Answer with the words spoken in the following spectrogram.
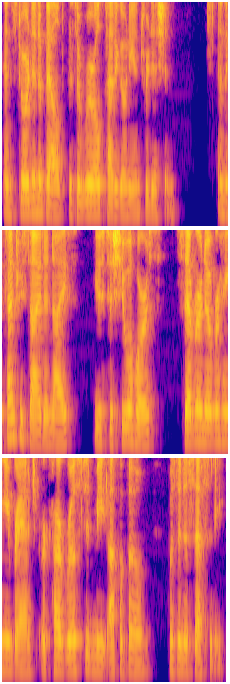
and stored in a belt is a rural Patagonian tradition. In the countryside, a knife, used to shoe a horse, sever an overhanging branch, or carve roasted meat off a bone, was a necessity.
